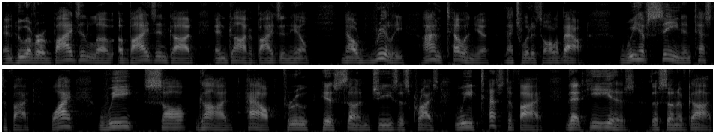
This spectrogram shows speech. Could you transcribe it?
And whoever abides in love abides in God, and God abides in him. Now, really, I'm telling you, that's what it's all about. We have seen and testified. Why? We saw God. How? Through His Son, Jesus Christ. We testify that He is the Son of God.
